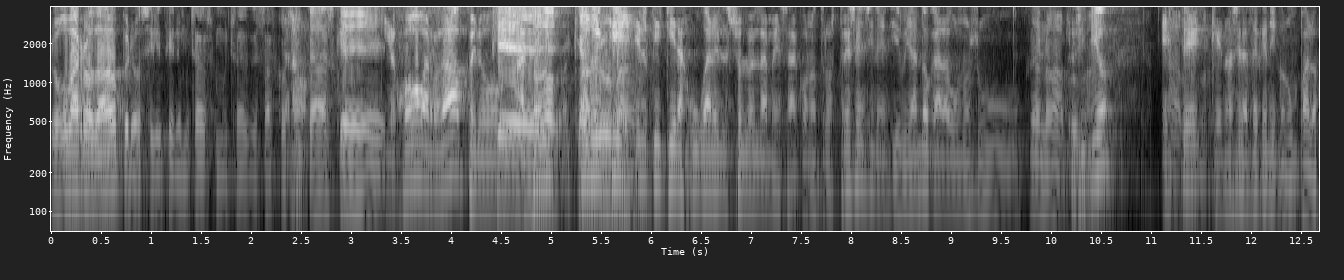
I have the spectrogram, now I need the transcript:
Luego va rodado, pero sí que tiene muchas muchas de esas cositas que... Y el juego va rodado, pero a todo, todo el, que, el que quiera jugar él solo en la mesa, con otros tres en silencio, mirando cada uno su, su sitio, este que no se le acerque ni con un palo.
